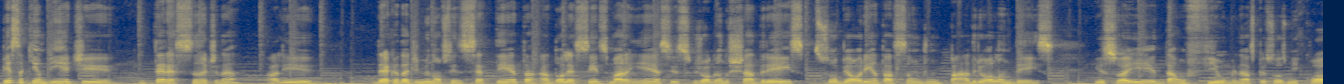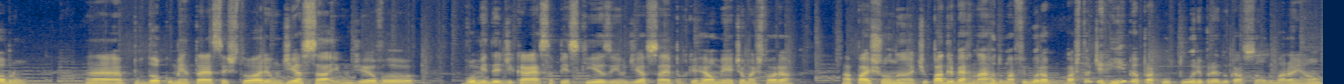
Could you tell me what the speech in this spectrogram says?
pensa que ambiente interessante, né? Ali década de 1970, adolescentes maranhenses jogando xadrez sob a orientação de um padre holandês. Isso aí dá um filme, né? As pessoas me cobram é, por documentar essa história. Um dia sai, um dia eu vou, vou me dedicar a essa pesquisa e um dia sai, porque realmente é uma história apaixonante. O Padre Bernardo, uma figura bastante rica para a cultura e para a educação do Maranhão.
